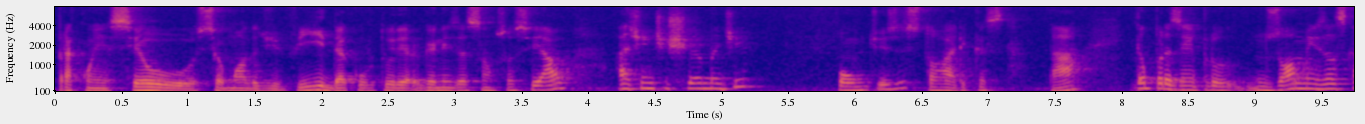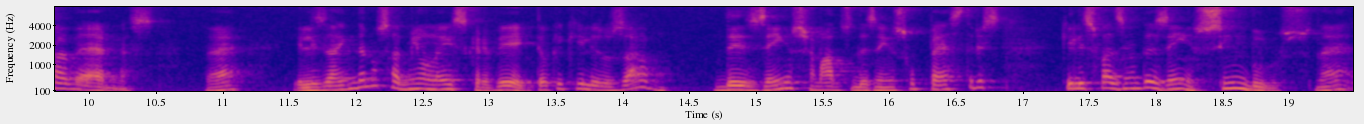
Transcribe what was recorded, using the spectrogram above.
para conhecer o seu modo de vida, cultura e organização social, a gente chama de fontes históricas, tá? Então, por exemplo, nos homens das cavernas, né? Eles ainda não sabiam ler e escrever, então o que, que eles usavam? Desenhos chamados desenhos rupestres, que eles faziam desenhos, símbolos, né?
